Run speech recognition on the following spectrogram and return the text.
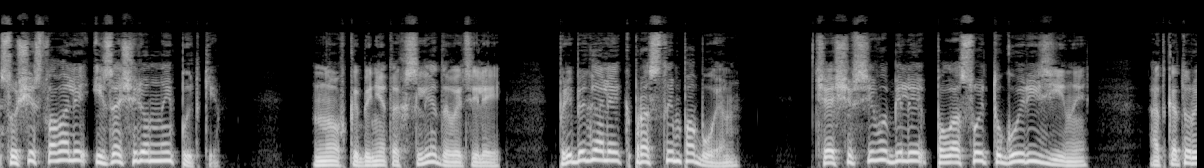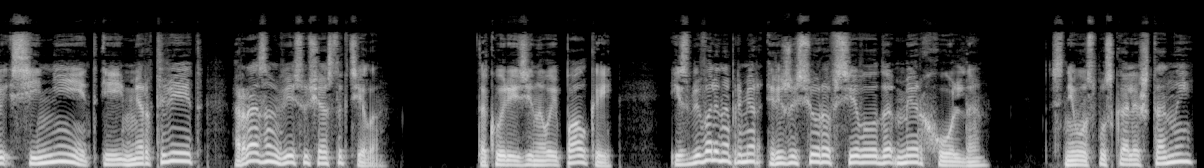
Существовали изощренные пытки. Но в кабинетах следователей прибегали к простым побоям. Чаще всего били полосой тугой резины, от которой синеет и мертвеет разом весь участок тела. Такой резиновой палкой избивали, например, режиссера Всеволода Мерхольда. С него спускали штаны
